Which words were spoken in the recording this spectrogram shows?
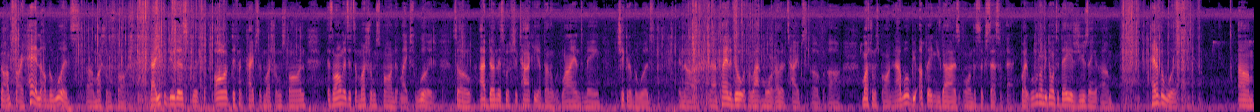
no, I'm sorry, hen of the woods uh, mushroom spawn. Now you can do this with all different types of mushroom spawn, as long as it's a mushroom spawn that likes wood. So I've done this with shiitake, I've done it with lion's mane, chicken of the woods, and, uh, and I plan to do it with a lot more other types of uh, mushroom spawn. And I will be updating you guys on the success of that. But what we're gonna be doing today is using um, hen of the woods. Um,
